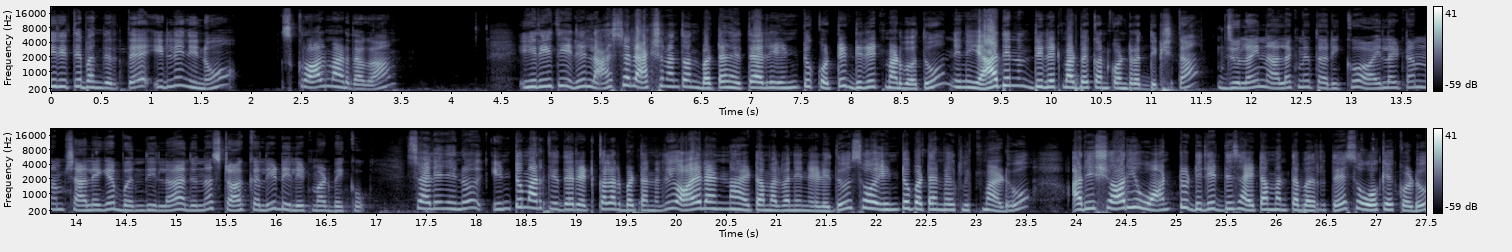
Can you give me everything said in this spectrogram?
ಈ ರೀತಿ ಬಂದಿರುತ್ತೆ. ಇಲ್ಲಿ ನೀನು ಸ್ಕ್ರಾಲ್ ಮಾಡಿದಾಗ ಈ ರೀತಿ ಇಲ್ಲಿ ಲಾಸ್ಟಲ್ಲಿ ಆ್ಯಕ್ಷನ್ ಅಂತ ಒಂದು ಬಟನ್ ಇರುತ್ತೆ. ಅಲ್ಲಿ ಇಂಟು ಕೊಟ್ಟು ಡಿಲೀಟ್ ಮಾಡ್ಬೋದು. ನೀನು ಯಾವ ಡಿಲೀಟ್ ಮಾಡ್ಬೇಕು ಅಂದ್ಕೊಂಡಿರೋದು ದೀಕ್ಷಿತ? ಜುಲೈ ನಾಲ್ಕನೇ ತಾರೀಕು ಆಯಿಲ್ ಐಟಮ್ ನಮ್ಮ ಶಾಲೆಗೆ ಬಂದಿಲ್ಲ. ಅದನ್ನು ಸ್ಟಾಕಲ್ಲಿ ಡಿಲೀಟ್ ಮಾಡಬೇಕು. ಸೊ ಅಲ್ಲಿ ನೀನು ಇಂಟು ಮಾರ್ಕ್ ಇದೆ ರೆಡ್ ಕಲರ್ ಬಟನಲ್ಲಿ ಆಯಿಲ್ ಆ್ಯಂಡ್ನ ಐಟಮ್ ಅಲ್ವಾ ನೀನು ಹೇಳಿದ್ದು. ಸೊ ಇಂಟು ಬಟನ್ ಮೇಲೆ ಕ್ಲಿಕ್ ಮಾಡು. Are you sure you want to delete this item ಅಂತ ಬರುತ್ತೆ? ಸೊ ಓಕೆ ಕೊಡು.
